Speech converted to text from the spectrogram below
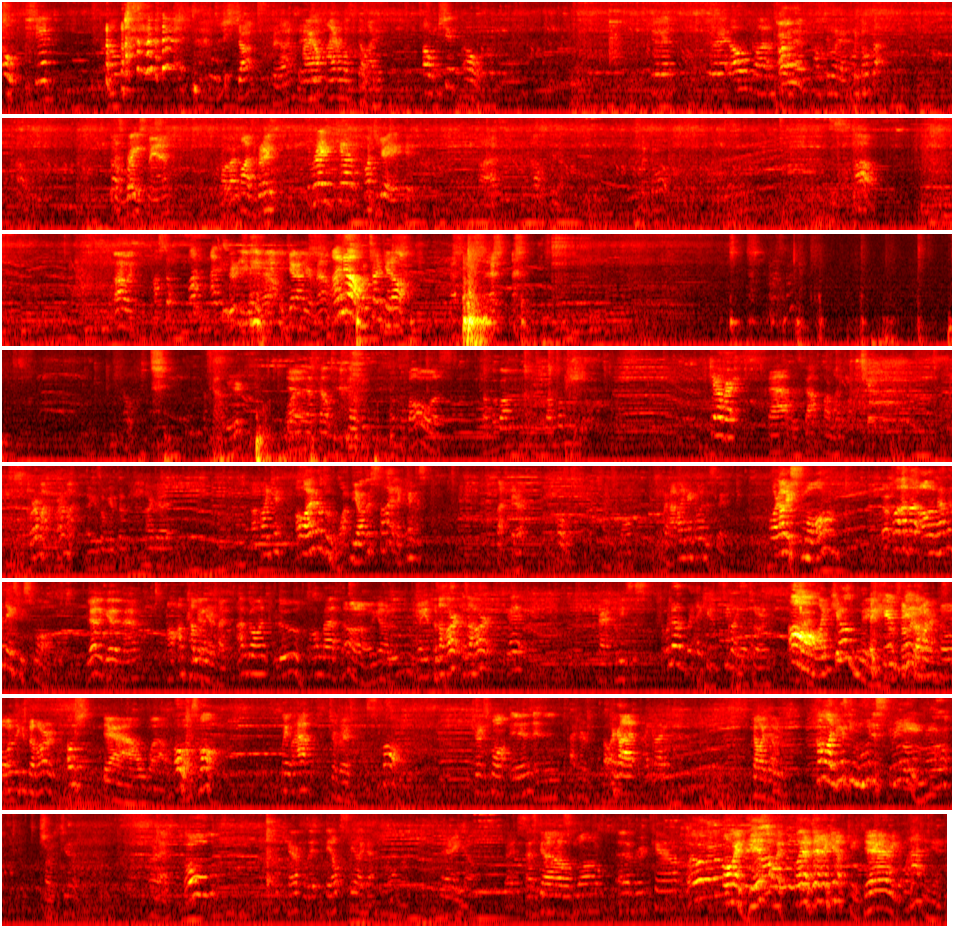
Oh, shit! Oh, You shot, man. I, I almost died. Oh, shit! Oh. Do it. Do it. Oh, God, I'm doing Oh. it. I'm doing it. Wait, don't die. Oh. It's a race, man. Oh, that's fine. Race. It's a race, yeah. Watch you get hit. hit. Uh, that's, oh, you know. Just pick them up. Oh. Oh, it- I'm still. What? I you didn't didn't even even get out of your mouth. I know. I'm trying to get off. That's what I said. Get over it. That was my. Where am I? Where am I? I guess we'll get them. Okay. Uh, oh, I can't. Oh, I go to what? The other side? I can't just. It's not fair. Oh, it's small. Wait, how I can't go in this thing? Oh, now he's small? Yep. Well, I thought, oh, that one makes me small. You gotta get it, man. Oh, I'm coming here, type. I'm going Blue. on left. No, no, we gotta, we gotta get There's a heart, there's a heart. Get it. Okay, I mean, it's just. Oh, no, wait, I can't see my. Oh, sorry. Oh, you killed me. I can't I'm see sorry. the heart. Oh, when did you get the heart? Oh, sh- yeah, wow. Oh, it's small. Wait, what happened? Turn big. Small. Turn small in and then turn. Oh, I got it. I got it. No, I don't. Come on, you guys can move the screen. Alright. Oh! Be careful, they, they don't stay like that forever. There you go. Nice. Let's go. Small. Ever count? Wait, wait, wait, wait. Oh, wait, this? Oh, wait. Oh, yeah, then I get up. Okay, there we go. What happened here?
